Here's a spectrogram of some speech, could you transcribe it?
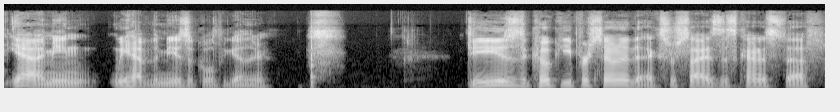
Yeah, I mean, we have the musical together. Do you use the Cokie persona to exercise this kind of stuff?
